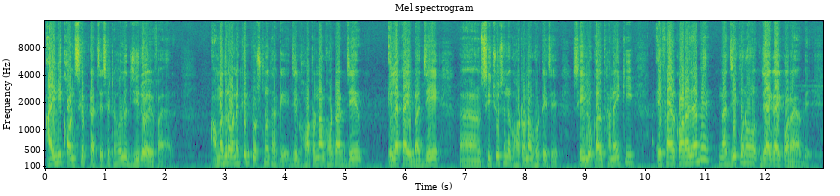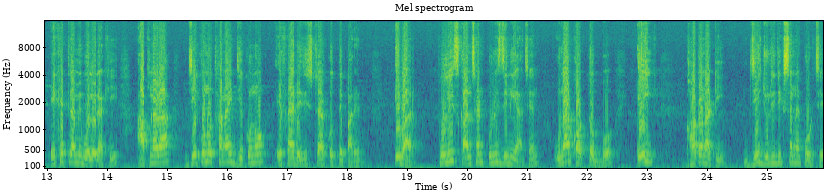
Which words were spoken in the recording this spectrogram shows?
আইনি কনসেপ্ট আছে, সেটা হলো জিরো এফআইআর। আমাদের অনেকের প্রশ্ন থাকে যে ঘটনা ঘটার যে এলাকায় বা যে সিচুয়েশনে ঘটনা ঘটেছে, সেই লোকাল থানায় কি এফআইআর করা যাবে না যে কোনো জায়গায় করা যাবে? এক্ষেত্রে আমি বলে রাখি, আপনারা যে কোনো থানায় যে কোনো এফআইআর রেজিস্টার করতে পারেন। এবার পুলিশ কনসার্ন পুলিশ যিনি আছেন, উনার কর্তব্য এই ঘটনাটি যে জুরিডিকশনে পড়ছে,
